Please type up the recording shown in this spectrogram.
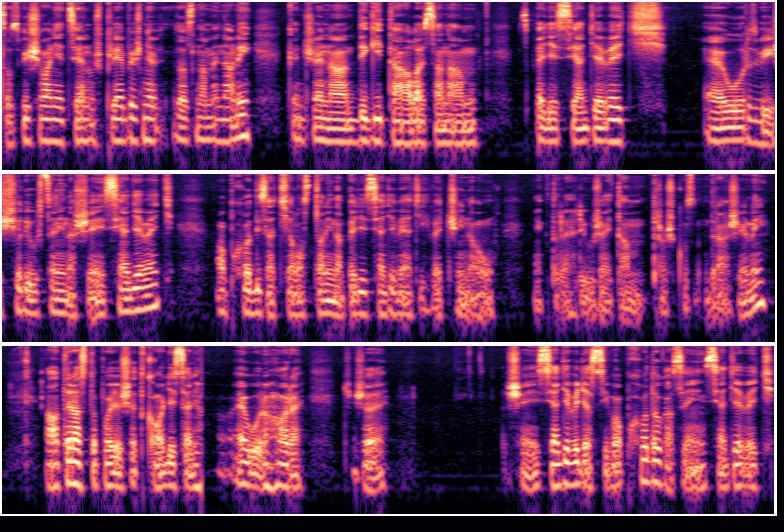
to zvyšovanie cien už priebežne zaznamenali, keďže na digitále sa nám z 59 eur zvýšili už ceny na 69, obchody zatiaľ ostali na 59 väčšinou, niektoré hry už aj tam trošku zdražili. Ale teraz to pôjde všetko o 10 eur hore. Čiže 69 asi v obchodoch a 79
